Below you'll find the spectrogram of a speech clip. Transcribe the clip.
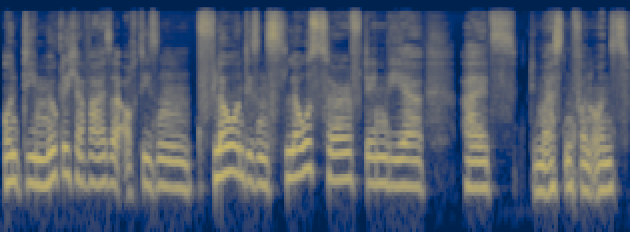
und die möglicherweise auch diesen Flow und diesen Slow Surf, den wir als die meisten von uns,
